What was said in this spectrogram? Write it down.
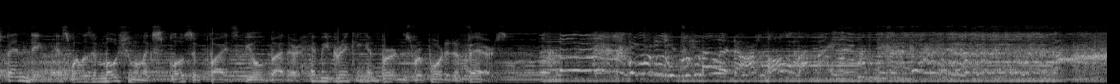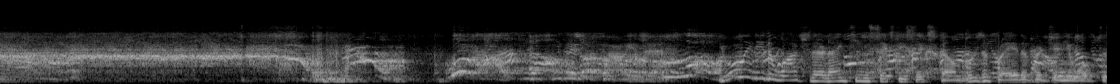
spending, as well as emotional explosive fights fueled by their heavy drinking and Burton's reported affairs. I think it's ruined only watch their 1966 film, Who's Afraid of Virginia Woolf, to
